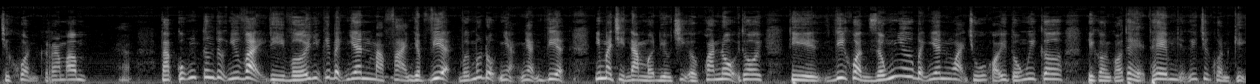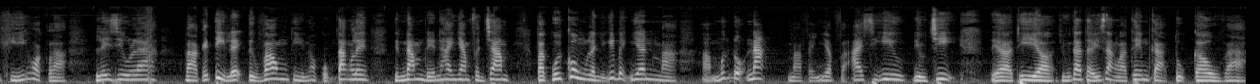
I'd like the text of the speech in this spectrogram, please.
trực khuẩn gram âm và cũng tương tự như vậy thì với những cái bệnh nhân mà phải nhập viện với mức độ nặng nhận viện, nhưng mà chỉ nằm ở điều trị ở khoa nội thôi, thì vi khuẩn giống như bệnh nhân ngoại trú có yếu tố nguy cơ thì còn có thể thêm những cái trực khuẩn kỵ khí hoặc là Legionella và cái tỷ lệ tử vong thì nó cũng tăng lên từ 5 đến 25% và cuối cùng là những cái bệnh nhân mà à, mức độ nặng mà phải nhập vào ICU điều trị thì, à, thì à, chúng ta thấy rằng là thêm cả tụ cầu và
